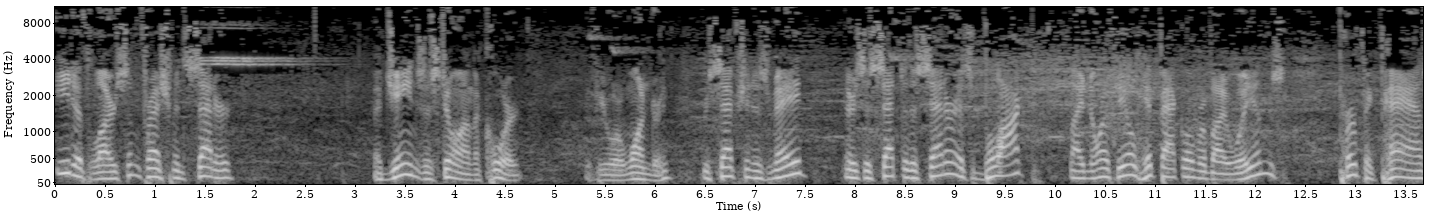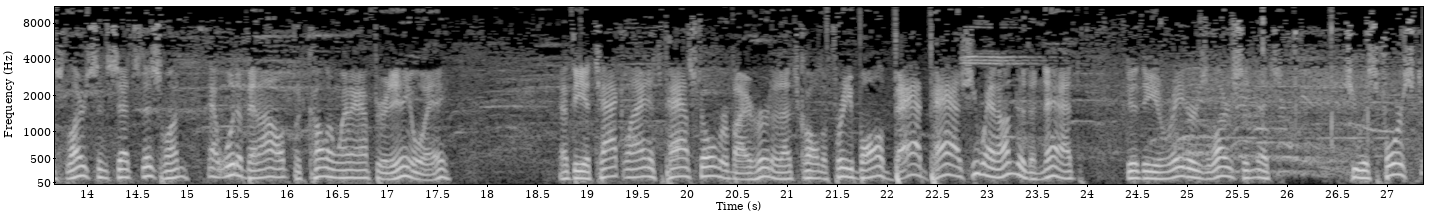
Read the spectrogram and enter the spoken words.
Edith Larson, freshman setter. Uh, James is still on the court, if you were wondering. Reception is made. There's a set to the center. It's blocked by Northfield, hit back over by Williams. Perfect pass. Larson sets this one. That would have been out, but Cullen went after it anyway. At the attack line, it's passed over by Herta. That's called a free ball. Bad pass. She went under the net. Did the Raiders Larson. That's, she was forced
